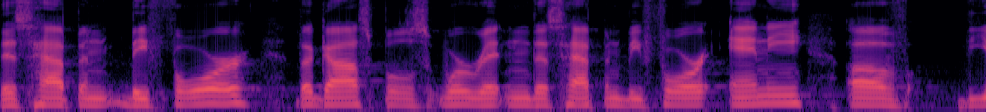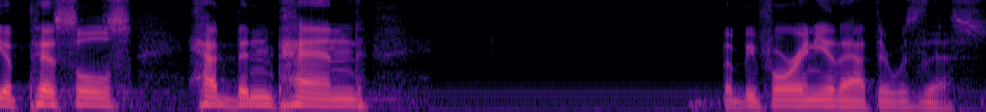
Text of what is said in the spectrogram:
This happened before the Gospels were written. This happened before any of the epistles had been penned. But before any of that, there was this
